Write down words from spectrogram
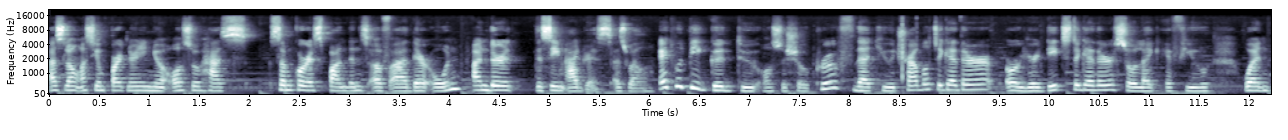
as long as your partner ninyo also has some correspondence of uh, their own under the same address as well. It would be good to also show proof that you travel together or your dates together. So like if you went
